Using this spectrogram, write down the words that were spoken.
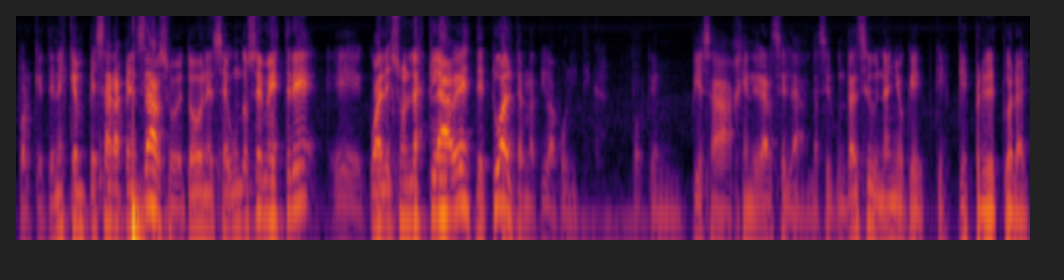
porque tenés que empezar a pensar, sobre todo en el segundo semestre, eh, cuáles son las claves de tu alternativa política porque empieza a generarse la, circunstancia de un año que, es preelectoral.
